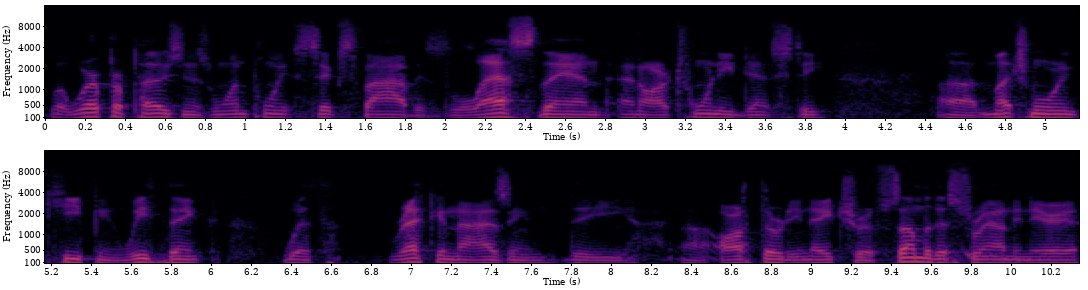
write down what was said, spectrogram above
What we're proposing is 1.65 is less than an R20 density, uh, much more in keeping, we think, with recognizing the uh, R30 nature of some of the surrounding area,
